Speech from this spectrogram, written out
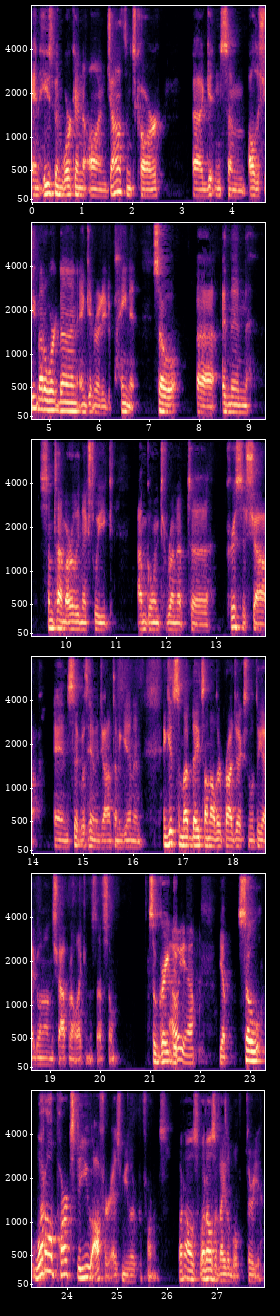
And he's been working on Jonathan's car, uh, getting some all the sheet metal work done and getting ready to paint it. So, uh, and then sometime early next week, I'm going to run up to Chris's shop and sit with him and Jonathan again and and get some updates on all their projects and what they got going on in the shop and all that kind of stuff. So so great. Oh yeah. Yep. So what all parts do you offer as Mueller Performance? What else what else available through you?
